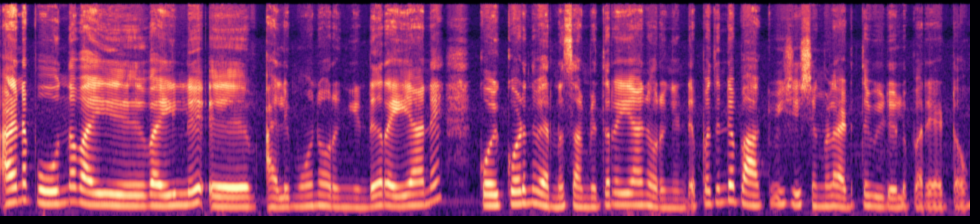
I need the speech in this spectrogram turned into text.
അങ്ങനെ പോകുന്ന വഴി വഴിയിൽ അലിമോൻ ഉറങ്ങിയിട്ടുണ്ട് റയ്യാനെ കോഴിക്കോട് നിന്ന് വരുന്ന സമയത്ത് റയ്യാൻ ഉറങ്ങിയിട്ടുണ്ട് അപ്പോൾ ഇതിന്റെ ബാക്കി വിശേഷങ്ങൾ അടുത്ത വീഡിയോയിൽ പറയാം കേട്ടോ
